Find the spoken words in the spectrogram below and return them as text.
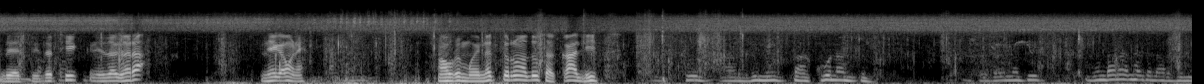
भेटली तर ठीक नाही तर घरा. नाही का म्हणे? आवडे मेहनत करून आलो सकाळीच. अर्जुन टाकून आणतो. गुंडाला नाही त्याला अर्जुन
